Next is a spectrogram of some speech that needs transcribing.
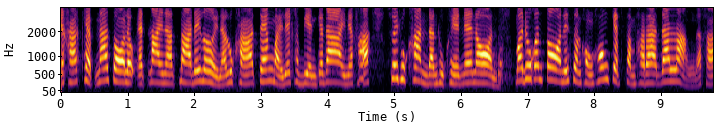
นะคะ แคปหน้าจอแล้วแอดไลน์นัดมาได้เลยนะลูกค้า แจ้งหมายเลขทะเบียนก็ได้นะคะ ช่วยทุกคันดันทุกเคสแน่นอนมาดูกันต่อในส่วนของห้องเก็บสัมภาระด้านหลังนะคะ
